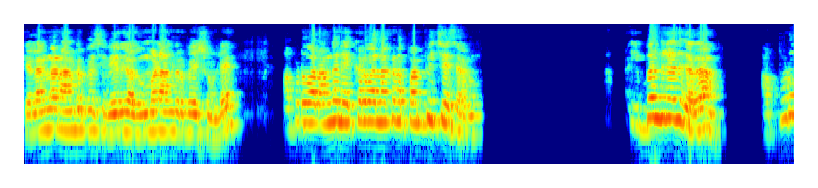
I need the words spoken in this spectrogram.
తెలంగాణ ఆంధ్రప్రదేశ్ వేరు కాదు ఉమ్మడి ఆంధ్రప్రదేశ్ ఉండే. అప్పుడు వాళ్ళందరినీ ఎక్కడ వాళ్ళు అక్కడ పంపించేశారు? ఇబ్బంది లేదు కదా? అప్పుడు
